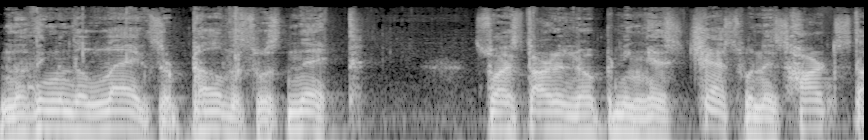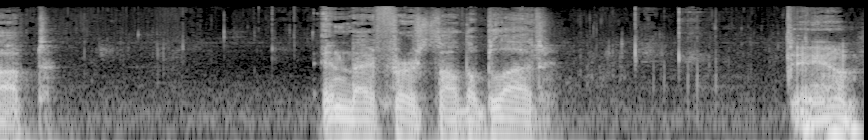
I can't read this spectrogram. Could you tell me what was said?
Nothing in the legs or pelvis was nicked. So I started opening his chest when his heart stopped. And I first saw the blood. Damn.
